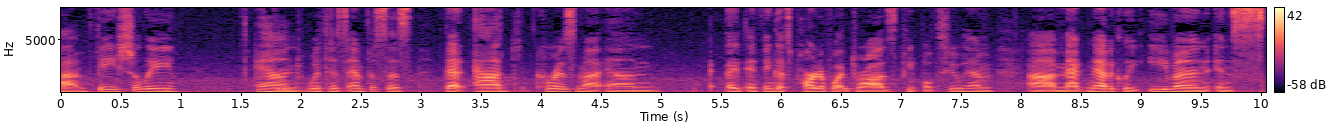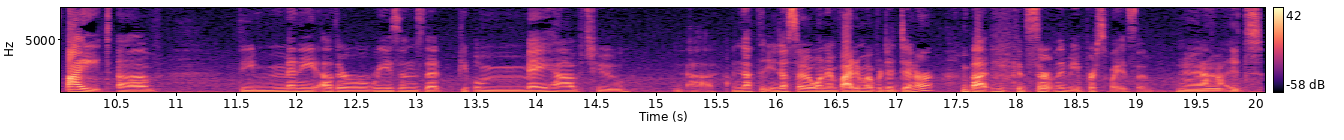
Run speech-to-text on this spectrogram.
um, facially and with his emphasis that add charisma and I, think it's part of what draws people to him uh, magnetically, even in spite of the many other reasons that people may have to uh, not that you necessarily want to invite him over to dinner, but he could certainly be persuasive. Yeah, it's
